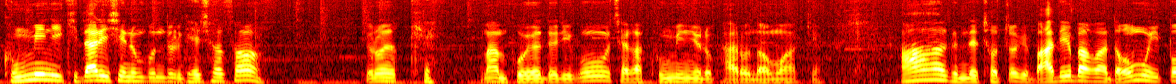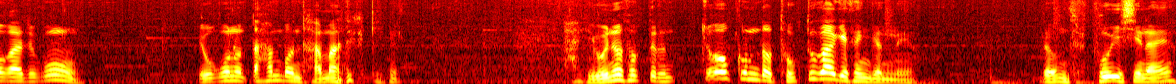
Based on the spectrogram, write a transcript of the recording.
국민이 기다리시는 분들 계셔서 이렇게만 보여드리고 제가 국민으로 바로 넘어갈게요. 아 근데 저쪽에 마딜바가 너무 이뻐가지고 요거는 또 한번 담아드릴게요. 아, 요 녀석들은 조금 더 독특하게 생겼네요. 여러분들 보이시나요?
